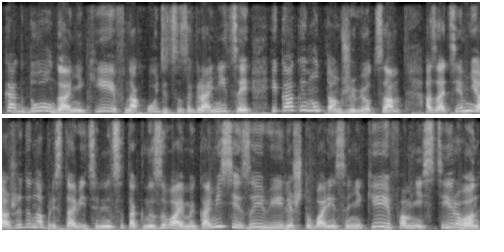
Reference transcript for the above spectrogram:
как долго Аникеев находится за границей и как ему там живется. А затем неожиданно представительницы так называемой комиссии заявили, что Борис Аникеев амнистия амнистирован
